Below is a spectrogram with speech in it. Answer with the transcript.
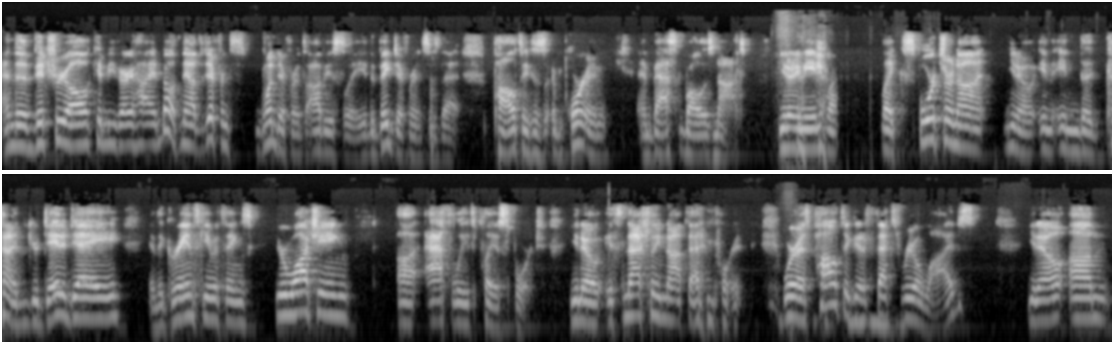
and the vitriol can be very high in both now the difference one difference obviously the big difference is that politics is important and basketball is not you know what i mean like sports are not, you know, in, in the kind of your day to day, in the grand scheme of things, you're watching uh, athletes play a sport. You know, it's naturally not that important. Whereas politics, it affects real lives. You know, um,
